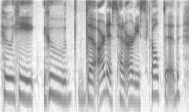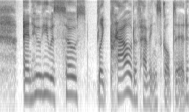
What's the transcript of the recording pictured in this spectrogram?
who he who the artist had already sculpted and who he was so like proud of having sculpted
